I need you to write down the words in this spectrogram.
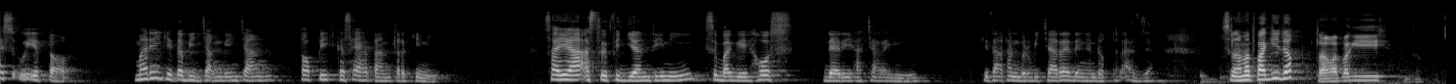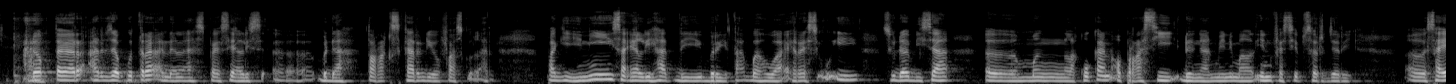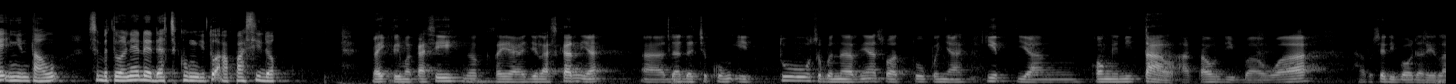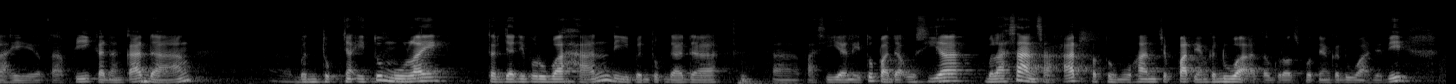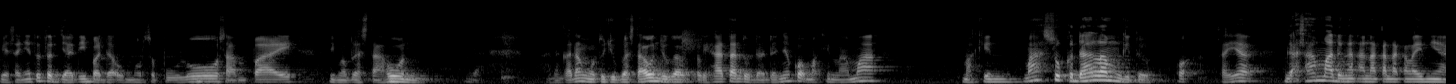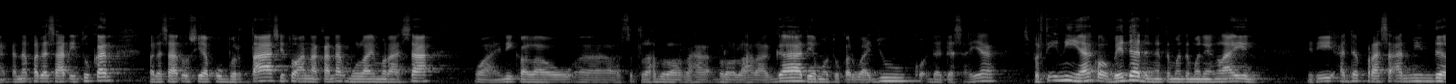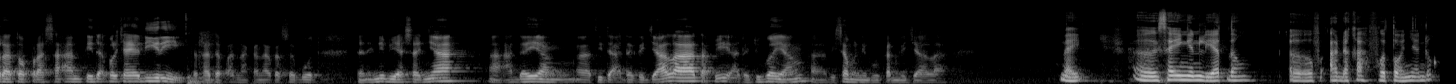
RSUI Talk. Mari kita bincang-bincang topik kesehatan terkini. Saya Astuti Giantini sebagai host dari acara ini. Kita akan berbicara dengan Dr. Arza. Selamat pagi, Dok. Selamat pagi. Dr. Arza Putra adalah spesialis uh, bedah toraks kardiovaskular. Pagi ini saya lihat di berita bahwa RSUI sudah bisa uh, melakukan operasi dengan minimal invasive surgery. Uh, saya ingin tahu sebetulnya dada cekung itu apa sih, Dok? Baik, terima kasih, Dok. Saya jelaskan ya. Uh, dada cekung itu sebenarnya suatu penyakit yang kongenital atau dibawa harusnya dibawa dari lahir, tapi kadang-kadang eh, bentuknya itu mulai terjadi perubahan di bentuk dada pasien itu pada usia belasan saat pertumbuhan cepat yang kedua atau growth spurt yang kedua. Jadi biasanya itu terjadi pada umur 10 sampai 15 tahun. Ya. Kadang-kadang umur 17 tahun juga kelihatan tuh dadanya kok makin lama makin masuk ke dalam gitu. Kok saya nggak sama dengan anak-anak lainnya karena pada saat itu kan pada saat usia pubertas itu anak-anak mulai merasa wah ini kalau uh, setelah berolahraga, berolahraga dia mau tukar baju kok dada saya seperti ini ya kok beda dengan teman-teman yang lain? Jadi ada perasaan minder atau perasaan tidak percaya diri terhadap anak-anak tersebut. Dan ini biasanya uh, ada yang uh, tidak ada gejala tapi ada juga yang uh, bisa menimbulkan gejala. Baik. Uh, saya ingin lihat dong uh, adakah fotonya dok?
